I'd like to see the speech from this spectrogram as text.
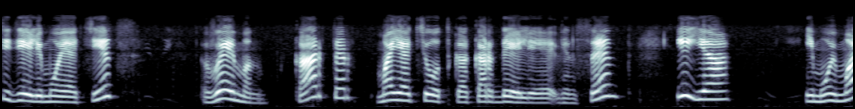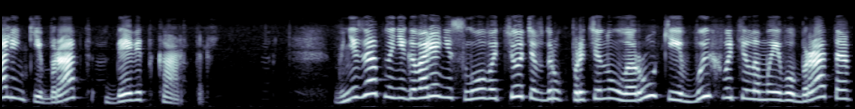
сидели мой отец, Вейман Картер, моя тетка Карделия Винсент и я, и мой маленький брат Дэвид Картер. Внезапно, не говоря ни слова, тетя вдруг протянула руки и выхватила моего брата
